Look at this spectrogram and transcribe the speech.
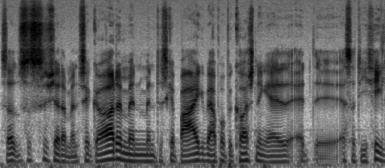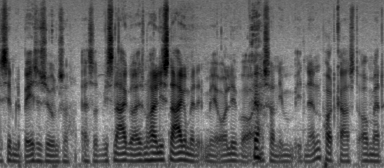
Så, så synes jeg, at man skal gøre det, men, men det skal bare ikke være på bekostning af at, øh, altså de helt simple basisøvelser. Altså vi snakker, altså nu har jeg lige snakket med, med Oliver ja. Andersen i, i den anden podcast om, at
